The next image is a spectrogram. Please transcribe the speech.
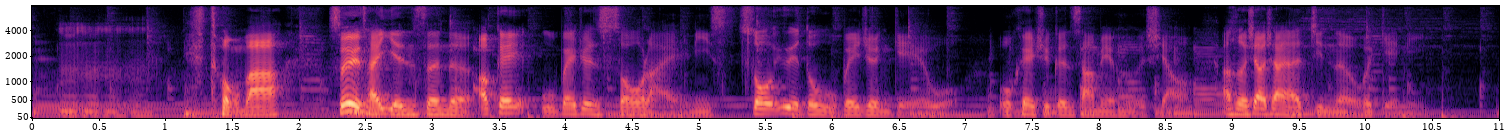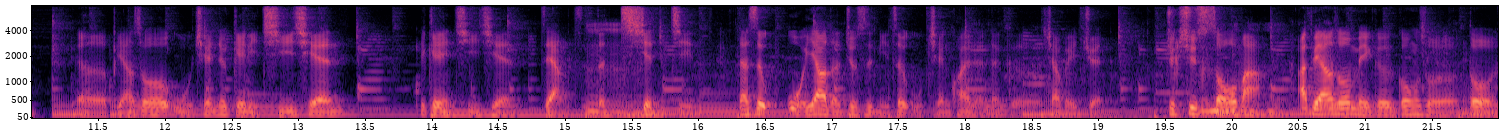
嗯嗯嗯嗯，你懂吗？所以才延伸的。OK，五倍券收来，你收越多五倍券给我，我可以去跟上面核销，啊，核销下来的金额我会给你，呃，比方说五千就给你七千，就给你七千这样子的现金，但是我要的就是你这五千块的那个消费券，就去收嘛。啊，比方说每个公所都有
